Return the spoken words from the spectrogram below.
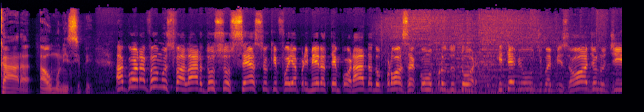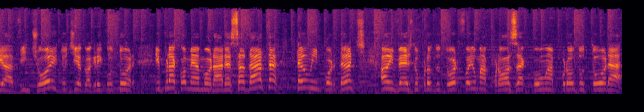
cara ao munícipe. Agora vamos falar do sucesso que foi a primeira temporada do Prosa com o Produtor, que teve o último episódio no dia 28, dia do agricultor. E para comemorar essa data tão importante, ao invés do produtor, foi uma prosa com a produtora.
